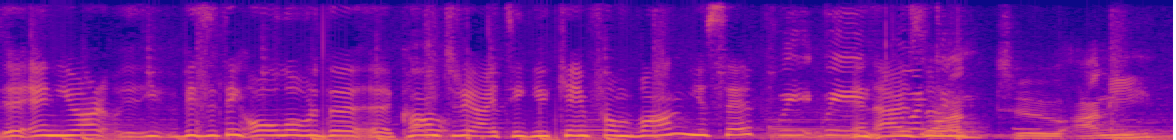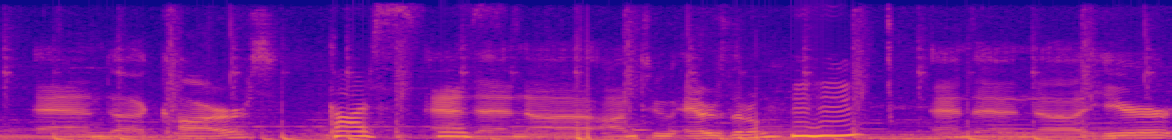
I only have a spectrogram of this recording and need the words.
Yes, and you are visiting all over the uh, country. I think you came from Van. You said We, we In flew into- Erzurum. On to Ani and uh, Kars, Kars. and yes. then uh, on to Erzurum, Mm -hmm. and then uh, here,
